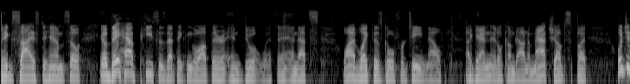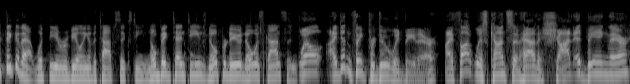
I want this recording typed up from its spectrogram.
big size to him. So you know they have pieces that they can go out there and do it with, and, and that's why I've liked this Gopher team. Now, again, it'll come down to matchups, but. What'd you think of that with the revealing of the top 16? No Big Ten teams, no Purdue, no Wisconsin. Well, I didn't think Purdue would be there. I thought Wisconsin had a shot at being there.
